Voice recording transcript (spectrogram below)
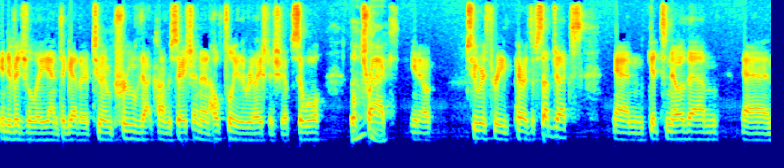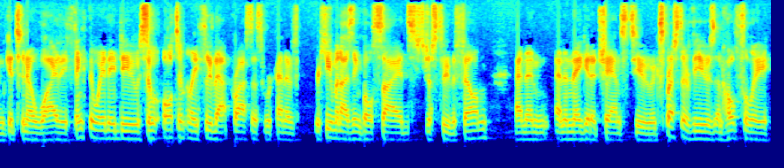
individually and together to improve that conversation and hopefully the relationship. So we'll we'll Okay. track you know two or three pairs of subjects and get to know them and get to know why they think the way they do. So ultimately through that process we're kind of we're humanizing both sides just through the film and then and then they get a chance to express their views and hopefully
